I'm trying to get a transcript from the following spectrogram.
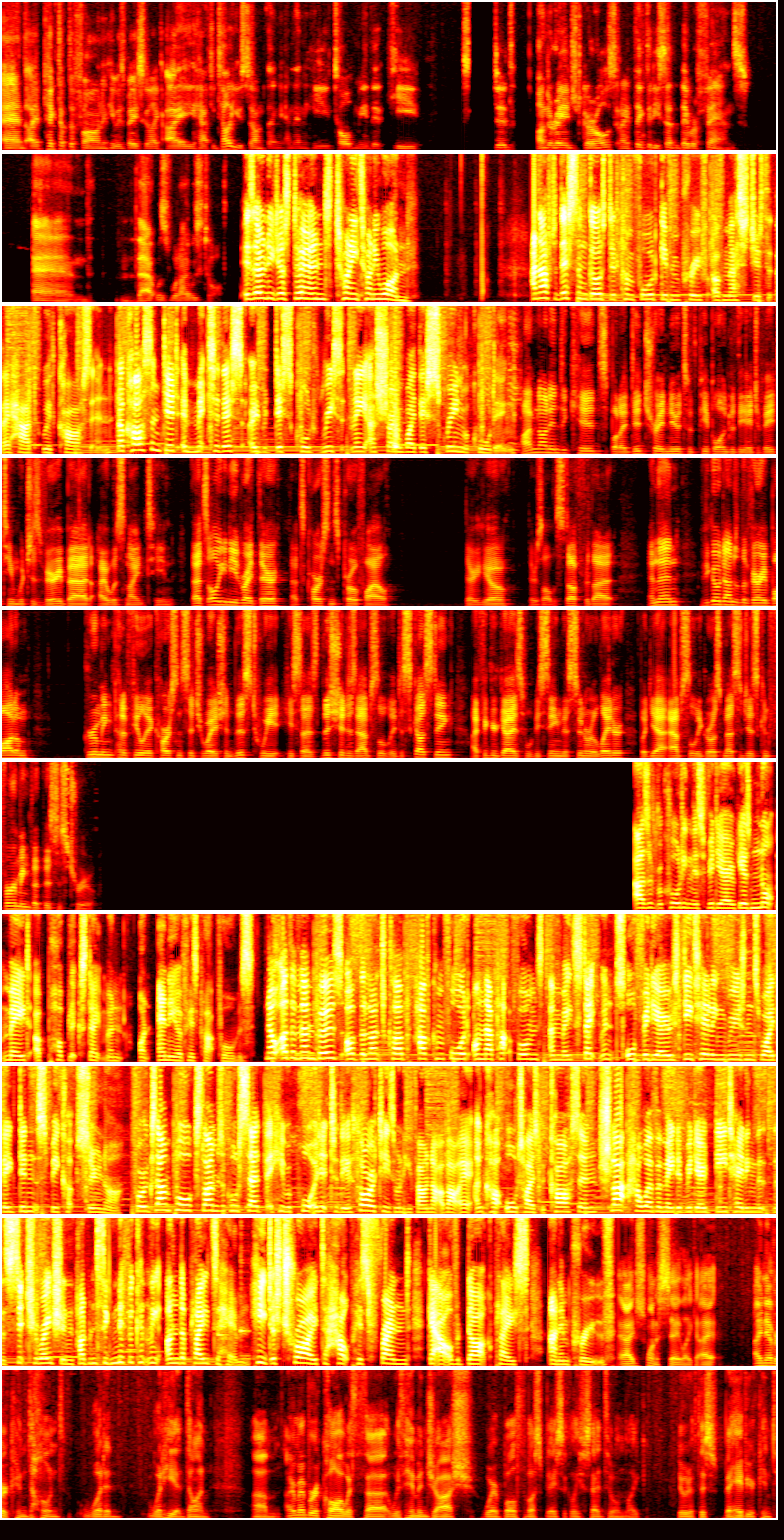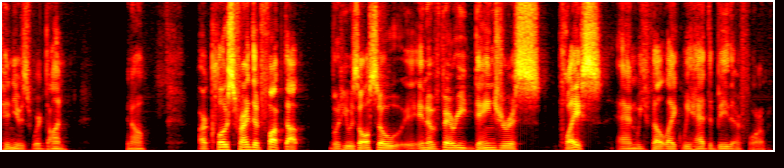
and I picked up the phone and he was basically like, I have to tell you something. And then he told me that he did underage girls and I think that he said that they were fans. And that was what I was told. It's only just turned 2021. And after this, some girls did come forward giving proof of messages that they had with Carson. Now, Carson did admit to this over Discord recently, as shown by this screen recording. I'm not into kids, but I did trade nudes with people under the age of 18, which is very bad. I was 19. That's all you need right there. That's Carson's profile. There you go. There's all the stuff for that. And then, if you go down to the very bottom, grooming pedophilia Carson situation. This tweet, he says, This shit is absolutely disgusting. I figure guys will be seeing this sooner or later, but yeah, absolutely gross messages confirming that this is true. As of recording this video, he has not made a public statement on any of his platforms. Now, other members of the Lunch Club have come forward on their platforms and made statements or videos detailing reasons why they didn't speak up sooner. For example, Slimecicle said that he reported it to the authorities when he found out about it and cut all ties with Carson. Schlatt, however, made a video detailing that the situation had been significantly underplayed to him. He just tried to help his friend get out of a dark place and improve. I just want to say, like, I, never condoned what had what he had done. Um, I remember a call with uh, with him and Josh where both of us basically said to him, like, dude, if this behavior continues, we're done. You know, our close friend had fucked up, but he was also in a very dangerous place, and we felt like we had to be there for him.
